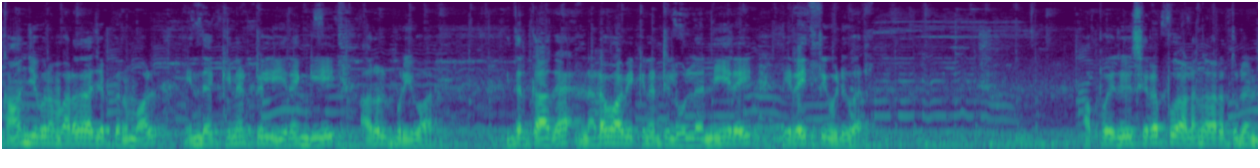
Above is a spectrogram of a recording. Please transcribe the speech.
காஞ்சிபுரம் வரதராஜ பெருமாள் இந்த கிணற்றில் இறங்கி அருள் புரிவார். இதற்காக நடவாவி கிணற்றில் உள்ள நீரை இறைத்து விடுவர். அப்பொழுது சிறப்பு அலங்காரத்துடன்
